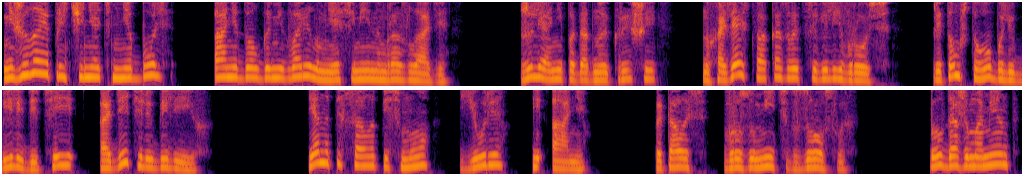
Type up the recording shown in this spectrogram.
Не желая причинять мне боль, Аня долго не говорила мне о семейном разладе. Жили они под одной крышей, но хозяйство, оказывается, вели врозь при том, что оба любили детей, а дети любили их. Я написала письмо Юре и Ане. Пыталась вразумить взрослых. Был даже момент,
